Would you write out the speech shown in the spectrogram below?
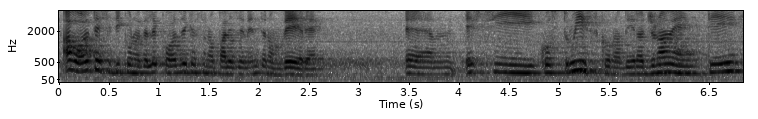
A volte si dicono delle cose che sono palesemente non vere ehm, e si costruiscono dei ragionamenti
